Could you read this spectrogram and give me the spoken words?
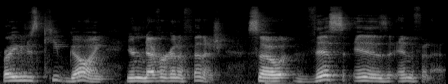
right? You can just keep going. You're never going to finish. So this is infinite.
